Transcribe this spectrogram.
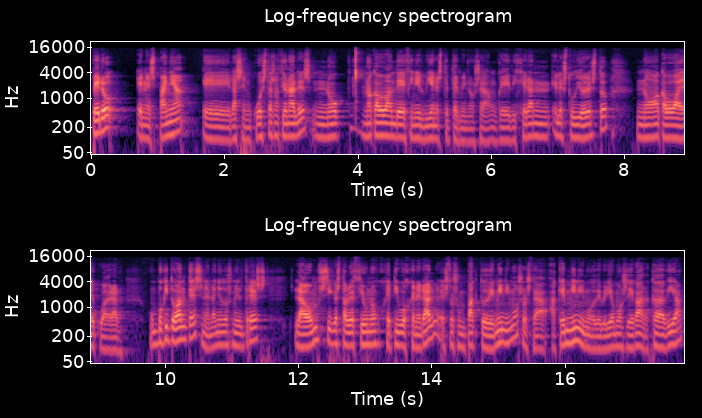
Pero en España eh, las encuestas nacionales no, no, acababan de definir bien este término. O sea, aunque dijeran el estudio de esto, no acababa de cuadrar. Un poquito antes, en el año 2003, la OMS sí que estableció un objetivo general, esto es un pacto de mínimos, o sea, a qué mínimo deberíamos llegar cada día,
